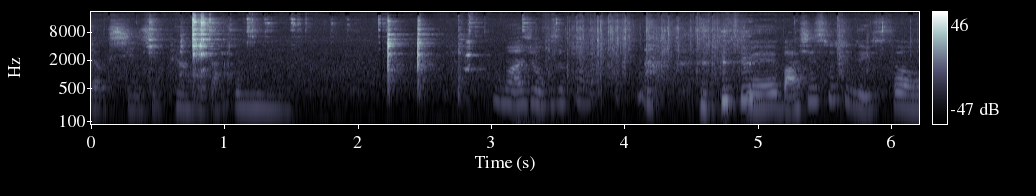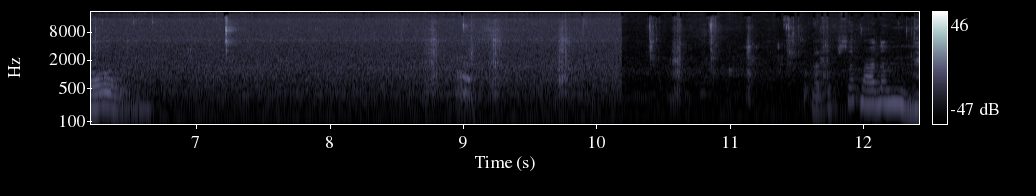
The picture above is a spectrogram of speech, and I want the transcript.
역시 지평이다. 음. 맛이 없을 것 같아. 왜 맛있을 수도 있어. 맛없어? 맛없네.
